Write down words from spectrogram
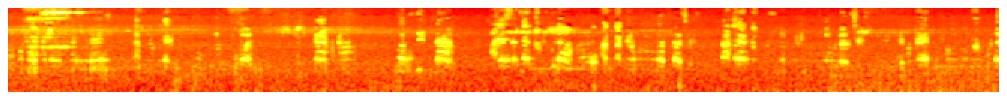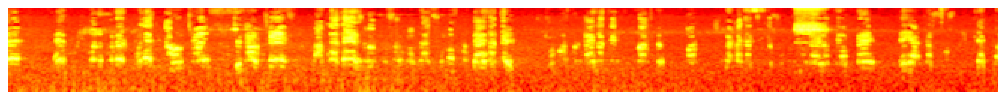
তখন ওই একটা করে একটা হয়। এটা একটা প্রতীক না। RSS এর লোকেরা ওখানকার যে অনুবাদ আছে, তাদের একটা পরিকল্পনা রয়েছে। এখানে পরিকল্পনার ফলে, এই পরিকল্পনার ফলে যেটা হচ্ছে, সেটা হচ্ছে বাংলাদেশ এবং মুসলমানরা সমস্ত জায়গাতে সমস্ত জায়গাতে কিন্তু আজকে মুসলমান দেখা যাচ্ছে যে সমস্ত জায়গাতে আজকে এই একটা সংস্কৃতির একটা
